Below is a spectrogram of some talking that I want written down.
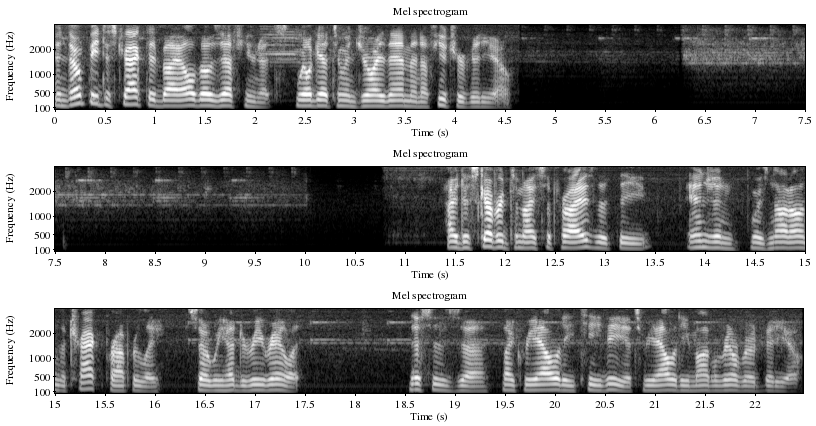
And don't be distracted by all those F units. We'll get to enjoy them in a future video. I discovered to my surprise that the engine was not on the track properly, so we had to re-rail it. This is uh, like reality TV, it's reality model railroad video.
